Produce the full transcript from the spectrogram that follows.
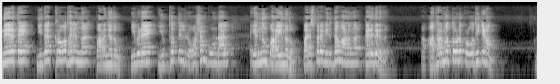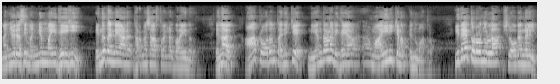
നേരത്തെ ജിതക്രോധൻ എന്ന് പറഞ്ഞതും ഇവിടെ യുദ്ധത്തിൽ രോഷം പൂണ്ടാൽ എന്നും പറയുന്നതും പരസ്പര വിരുദ്ധമാണെന്ന് കരുതരുത്. അധർമ്മത്തോട് ക്രോധിക്കണം. മഞ്ഞുരസി മഞ്ഞും മൈധേഹി എന്ന് തന്നെയാണ് ധർമ്മശാസ്ത്രങ്ങൾ പറയുന്നത്. എന്നാൽ ആ ക്രോധം തനിക്ക് നിയന്ത്രണ വിധേയമായിരിക്കണം എന്ന് മാത്രം. ഇതേ തുടർന്നുള്ള ശ്ലോകങ്ങളിൽ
